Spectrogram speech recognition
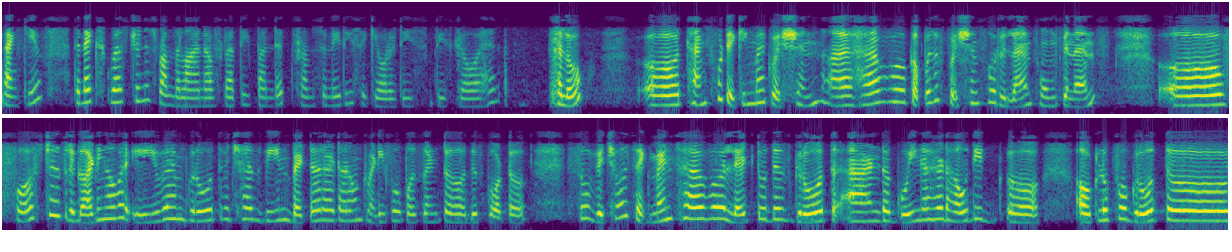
Thank you. The next question is from the line of Rati Pandit from Sunidhi Securities. Please go ahead. Hello. Uh, thanks for taking my question. I have a couple of questions for Reliance Home Finance. Uh, first is regarding our AUM growth, which has been better at around 24% uh, this quarter. So which all segments have uh, led to this growth and going ahead, how the uh, outlook for growth uh,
